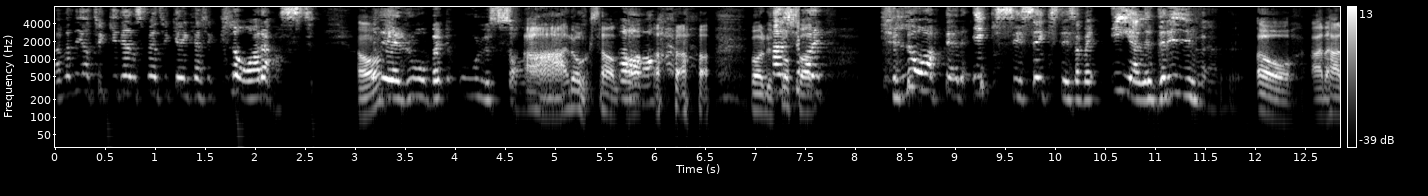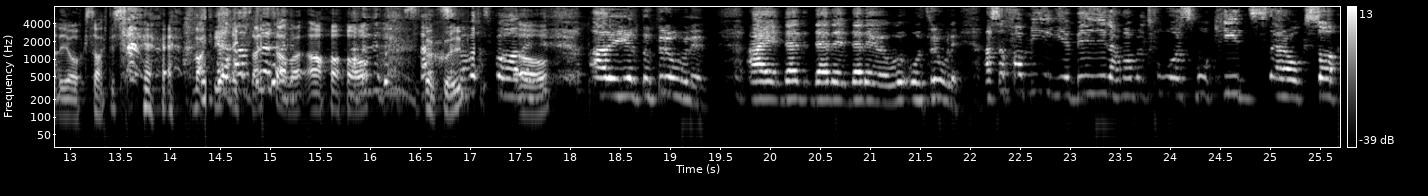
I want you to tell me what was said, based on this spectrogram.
ja, men jag tycker den som jag tycker är kanske klarast. Ja. Och det är Robert Olsson. Ah, det är också han. Ja. Vad han kör klart en XC60 som är eldriven. Ja, det hade jag också faktiskt. faktiskt exakt samma. Ja, för sjukt. Ja. ja, det är helt otroligt. Nej, den, den, är, den är otrolig. Alltså familjebil, han har väl två små kids där också.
